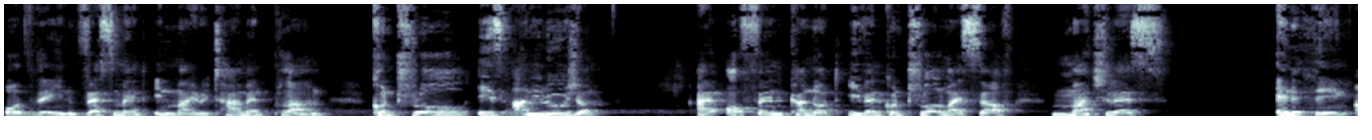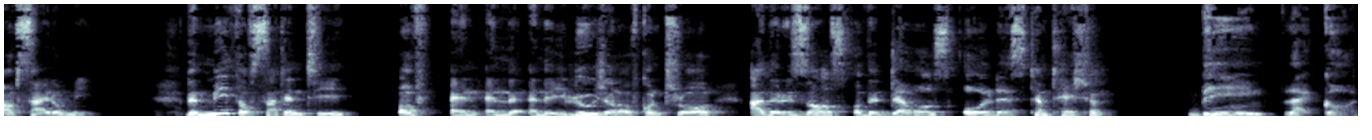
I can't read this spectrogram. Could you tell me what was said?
or the investment in my retirement plan, control is an illusion. I often cannot even control myself, much less anything outside of me. The myth of certainty of and, and, and the illusion of control are the results of the devil's oldest temptation, being like God.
